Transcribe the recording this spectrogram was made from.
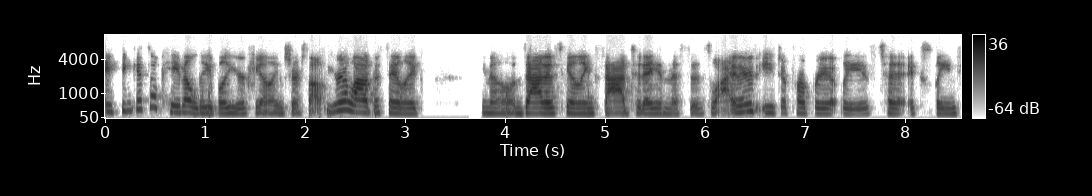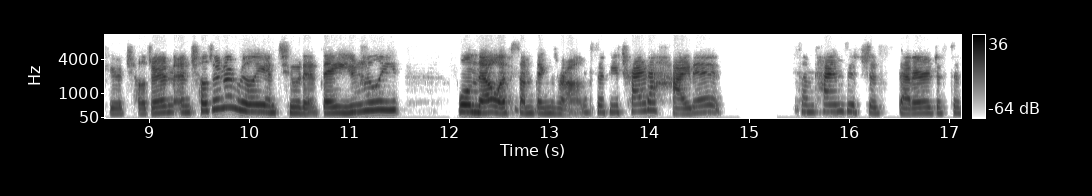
i think it's okay to label your feelings yourself you're allowed to say like you know, dad is feeling sad today and this is why. There's age appropriate ways to explain to your children. And children are really intuitive. They usually will know if something's wrong. So if you try to hide it, sometimes it's just better just to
